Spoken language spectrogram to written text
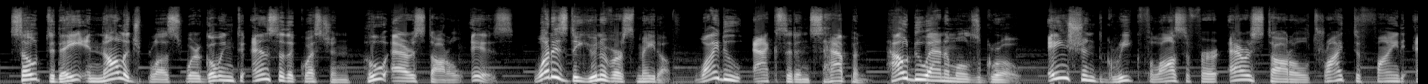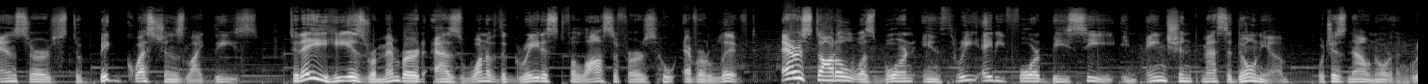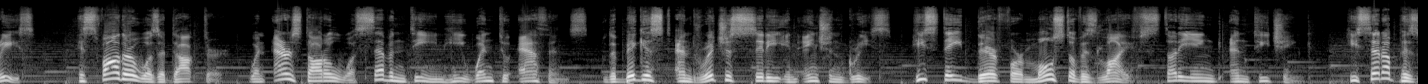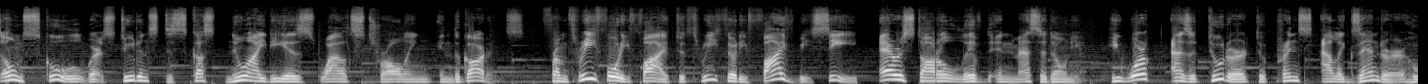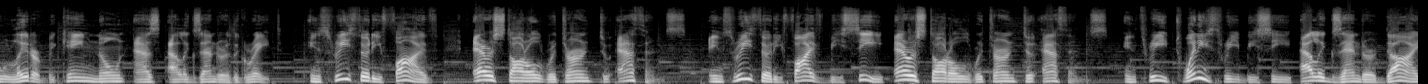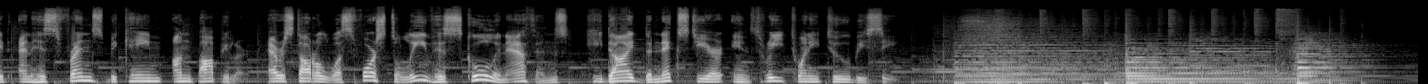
So, today in Knowledge Plus, we're going to answer the question who Aristotle is. What is the universe made of? Why do accidents happen? How do animals grow? Ancient Greek philosopher Aristotle tried to find answers to big questions like these. Today, he is remembered as one of the greatest philosophers who ever lived. Aristotle was born in 384 BC in ancient Macedonia, which is now northern Greece. His father was a doctor. When Aristotle was 17, he went to Athens, the biggest and richest city in ancient Greece. He stayed there for most of his life, studying and teaching. He set up his own school where students discussed new ideas while strolling in the gardens. From 345 to 335 BC, Aristotle lived in Macedonia. He worked as a tutor to Prince Alexander, who later became known as Alexander the Great. In 335, Aristotle returned to Athens. In 335 BC, Aristotle returned to Athens. In 323 BC, Alexander died and his friends became unpopular. Aristotle was forced to leave his school in Athens. He died the next year in 322 BC.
